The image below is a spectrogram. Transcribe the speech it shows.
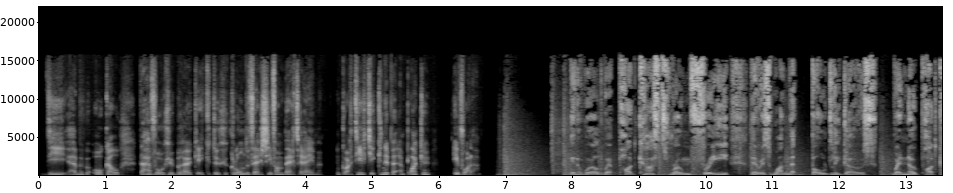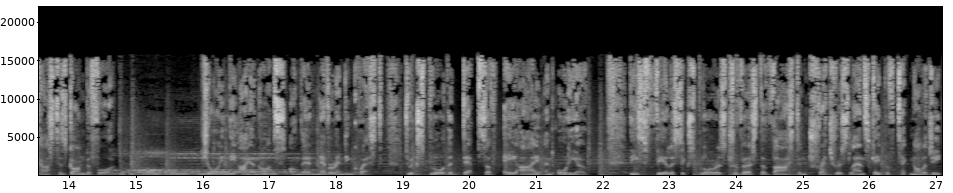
die hebben we ook al. Daarvoor gebruik ik de geklonde versie van Bert Rijmen. Een kwartiertje knippen en plakken, et voilà. In a world where podcasts roam free, there is one that boldly goes where no podcast has gone before. Join the Ionauts on their never-ending quest to explore the depths of AI and audio. These fearless explorers traverse the vast and treacherous landscape of technology,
